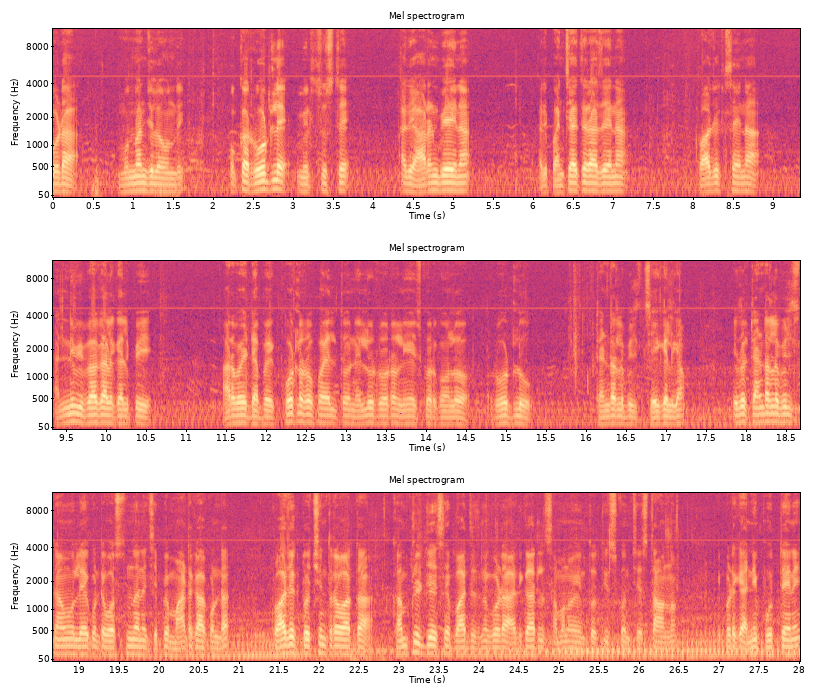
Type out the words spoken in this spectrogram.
కూడా ముందంజలో ఉంది. ఒక్క రోడ్లే మీరు చూస్తే అది ఆర్ఎన్బి అయినా అది పంచాయతీరాజ్ అయినా ప్రాజెక్ట్స్ అయినా అన్ని విభాగాలు కలిపి అరవై డెబ్బై కోట్ల రూపాయలతో నెల్లూరు రూరల్ నియోజకవర్గంలో రోడ్లు టెండర్లు పిలిచి చేయగలిగాం. ఏదో టెండర్లు పిలిచినాము లేకుంటే వస్తుందని చెప్పే మాట కాకుండా ప్రాజెక్ట్ వచ్చిన తర్వాత కంప్లీట్ చేసే బాధ్యతను కూడా అధికారుల సమన్వయంతో తీసుకొని చేస్తూ ఉన్నాం. ఇప్పటికే అన్నీ పూర్తయినాయి.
